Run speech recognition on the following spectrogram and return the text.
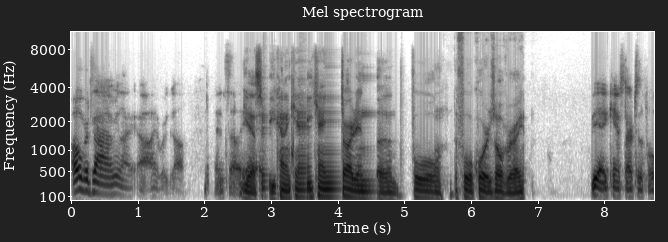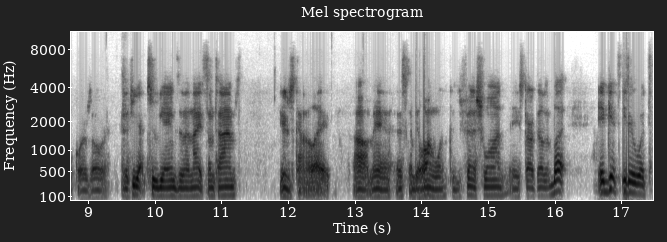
overtime. You're like, oh, here we go. And so yeah, yeah so you kind of can't you can't start in the full the full quarter's over, right? yeah, you can't start to the full quarter's over. And if you got two games in the night, sometimes you're just kind of like, oh man, it's gonna be a long one because you finish one and you start the other. But it gets easier with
